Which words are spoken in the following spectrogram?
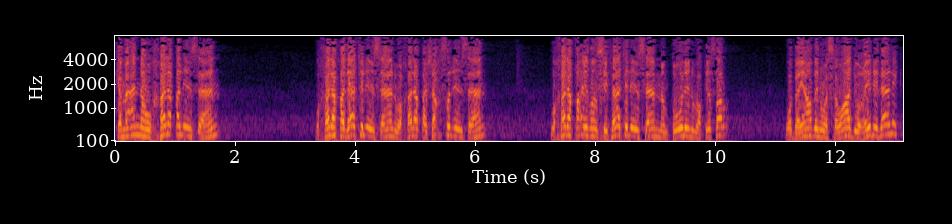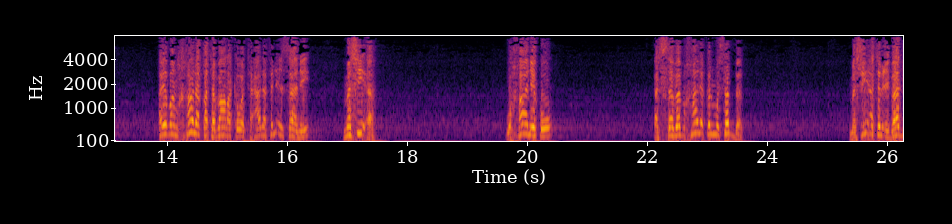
كما أنه خلق الإنسان وخلق ذات الإنسان وخلق شخص الإنسان وخلق أيضا صفات الإنسان من طول وقصر وبياض وسواد وغير ذلك. أيضا خلق تبارك وتعالى في الإنسان مشيئة. وخالق السبب خالق المسبب. مشيئة العباد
